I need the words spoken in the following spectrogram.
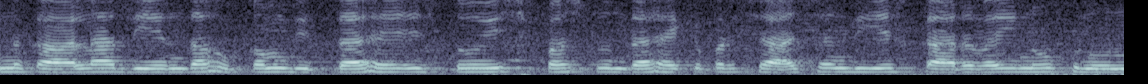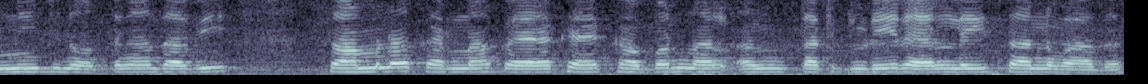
ਨਿਕਾਲਾ ਦੇਣ ਦਾ ਹੁਕਮ ਦਿੱਤਾ ਹੈ। ਇਸ ਤੋਂ ਇਹ ਸਪਸ਼ਟ ਹੁੰਦਾ ਹੈ ਕਿ ਪ੍ਰਸ਼ਾਸਨ ਦੀ ਇਸ ਕਾਰਵਾਈ ਨੂੰ ਕਾਨੂੰਨੀ ਚੁਣੌਤੀਆਂ ਦਾ ਵੀ ਸਾਹਮਣਾ ਕਰਨਾ ਪੈ ਰਿਹਾ ਹੈ। ਖਬਰ ਨਾਲ ਅੰਤ ਤੱਕ ਜੁੜੇ ਰਹਿਣ ਲਈ ਧੰਨਵਾਦ।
